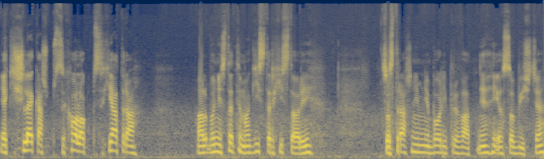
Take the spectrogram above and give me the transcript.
jakiś lekarz, psycholog, psychiatra albo niestety magister historii, co strasznie mnie boli prywatnie i osobiście,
